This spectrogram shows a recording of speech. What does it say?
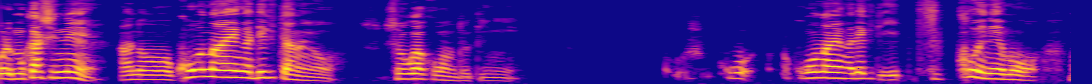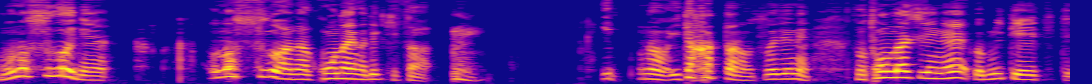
俺昔ね、あの、口内炎ができたのよ。小学校の時に。こ口内炎ができて、すっごいね、もう、ものすごいね、ものすごい穴、口内炎ができてさ、い、の、痛かったの。それでね、その友達にね、これ見て、つって、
